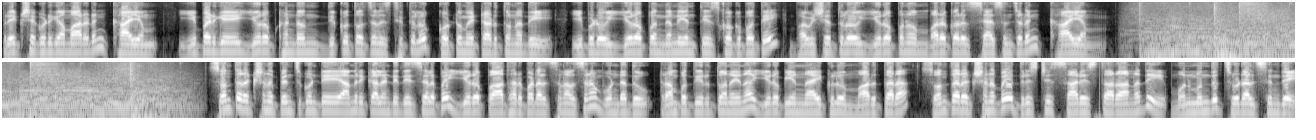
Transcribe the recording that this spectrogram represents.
ప్రేక్షకుడిగా మారడం ఖాయం. ఇప్పటికే యూరోప్ ఖండం దిక్కుతోచని స్థితిలో కొట్టుమిట్టాడుతున్నది. ఇప్పుడు యూరోప్ నిర్ణయం తీసుకోకపోతే భవిష్యత్తులో యూరోప్ను మరొకరు శాసించడం ఖాయం. సొంత రక్షణ పెంచుకుంటే అమెరికా లాంటి దేశాలపై యూరోప్ ఆధారపడాల్సిన అవసరం ఉండదు. ట్రంప్ తీరుతోనైనా యూరోపియన్ నాయకులు మారుతారా? సొంత రక్షణపై దృష్టి సారిస్తారా అన్నది మున్ముందు చూడాల్సిందే.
